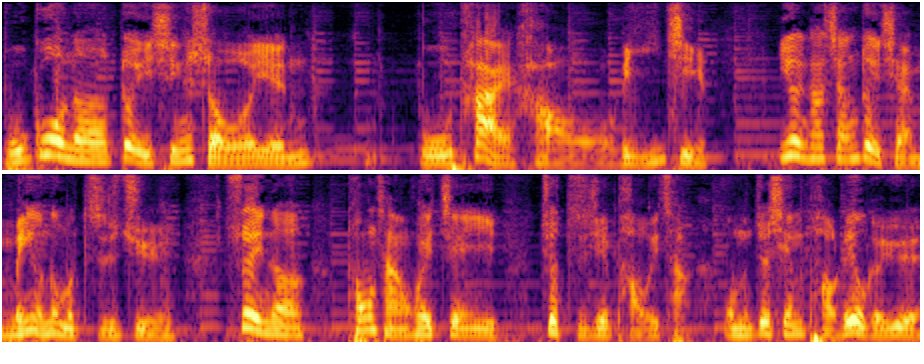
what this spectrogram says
不过呢，对新手而言不太好理解，因为它相对起来没有那么直觉。所以呢，通常会建议就直接跑一场，我们就先跑六个月，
